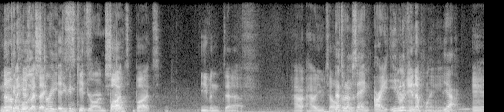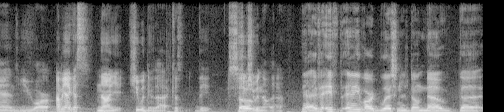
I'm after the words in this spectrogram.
no, you no, can but here's hold what I it say. straight. you can keep your arms but, still. But even deaf, how how do you tell? That's what I'm saying. All right, even You're if in a plane. yeah, And you are. I mean, I guess no. She would know that because the So she, she would know that. Yeah, if if any of our listeners don't know, the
